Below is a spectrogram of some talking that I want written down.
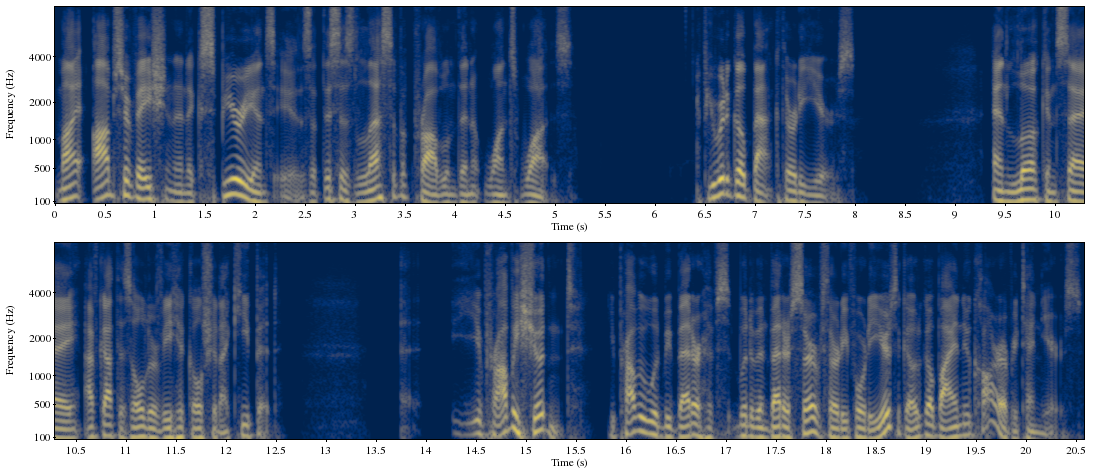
My observation and experience is that this is less of a problem than it once was. If you were to go back 30 years and look and say, I've got this older vehicle, should I keep it? Uh, you probably shouldn't. You probably would be better have would have been better served 30, 40 years ago to go buy a new car every 10 years.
